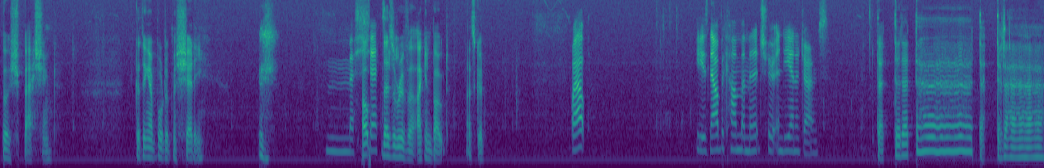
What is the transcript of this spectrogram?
bush bashing. Good thing I brought a machete. Oh, there's a river. I can boat. That's good. Well, he has now become a miniature Indiana Jones. Da da da da da da da.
